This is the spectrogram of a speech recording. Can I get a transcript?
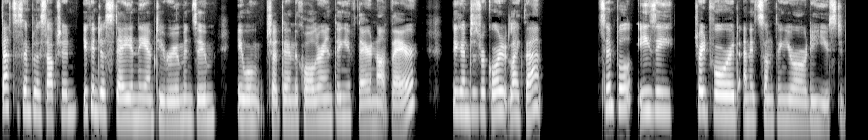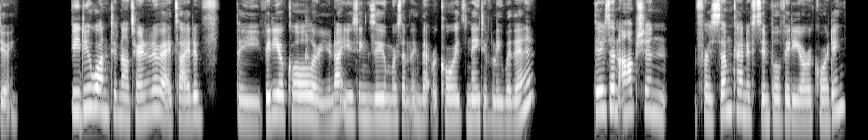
That's the simplest option. You can just stay in the empty room in Zoom. It won't shut down the call or anything if they're not there. You can just record it like that. Simple, easy, straightforward, and it's something you're already used to doing. If you do want an alternative outside of the video call or you're not using Zoom or something that records natively within it, there's an option for some kind of simple video recording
